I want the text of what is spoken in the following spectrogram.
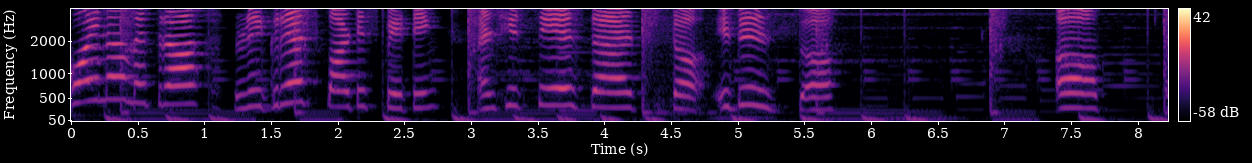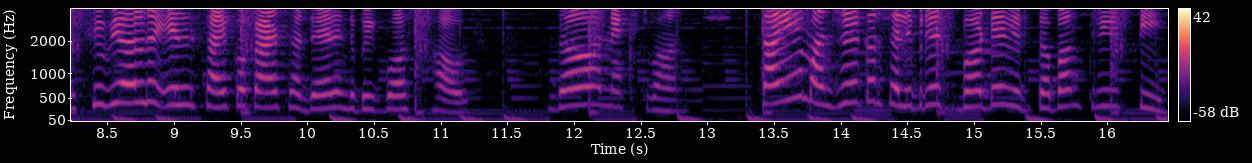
Koina Mitra regrets participating and she says that uh, it is uh, uh, severely ill psychopaths are there in the Bigg Boss house. The next one, Sai Manjrekar celebrates birthday with Dabangg 3 team.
